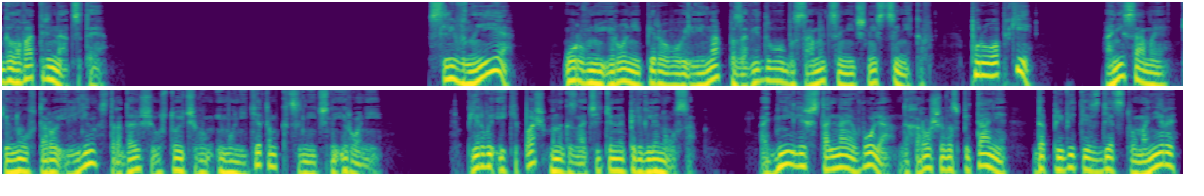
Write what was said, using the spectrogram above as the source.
Глава тринадцатая. «Сливные?» Уровню иронии первого Ильина позавидовал бы самый циничный из циников. «Пробки!» «Они самые», — кивнул второй Ильин, страдающий устойчивым иммунитетом к циничной иронии. Первый экипаж многозначительно переглянулся. Одни лишь стальная воля, да хорошее воспитание, да привитые с детства манеры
